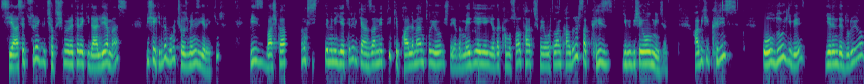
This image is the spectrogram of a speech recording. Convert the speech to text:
siyaset sürekli çatışma üreterek ilerleyemez. Bir şekilde bunu çözmeniz gerekir. Biz başkanlık sistemini getirirken zannettik ki parlamentoyu işte ya da medyayı ya da kamusal tartışmayı ortadan kaldırırsak kriz gibi bir şey olmayacak. Halbuki kriz olduğu gibi yerinde duruyor.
